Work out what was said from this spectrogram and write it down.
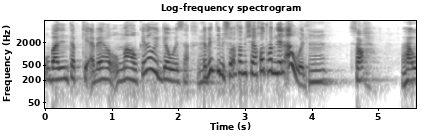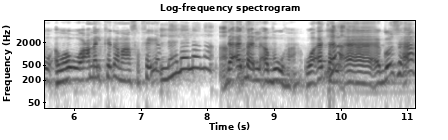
وبعدين تبكي أباها وأمها وكده ويتجوزها. طب انت مش واقفة مش هياخدها من الأول. مم. صح. هو هو عمل كده مع صفية؟ لا لا لا لا ده قتل أبوها وقتل آه، جوزها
